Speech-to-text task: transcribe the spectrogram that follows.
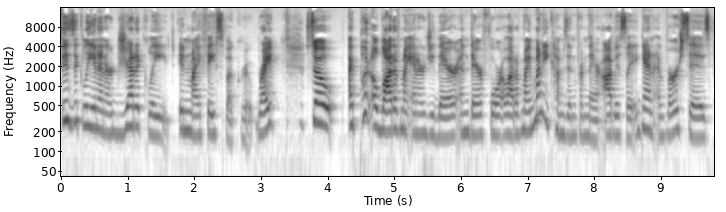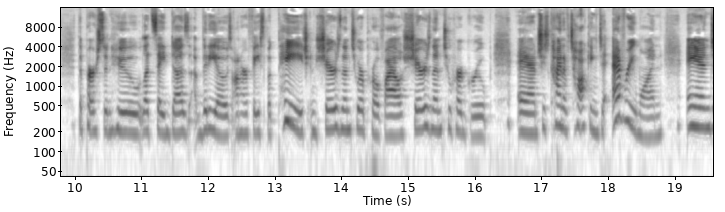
physically and energetically in my Facebook group, right? So I put a lot of my energy there, and therefore a lot of my money comes in from there, obviously. Again, versus the person who, let's say, does videos on her Facebook page and shares them to her profile, shares them to her group, and she's kind of talking to everyone. And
